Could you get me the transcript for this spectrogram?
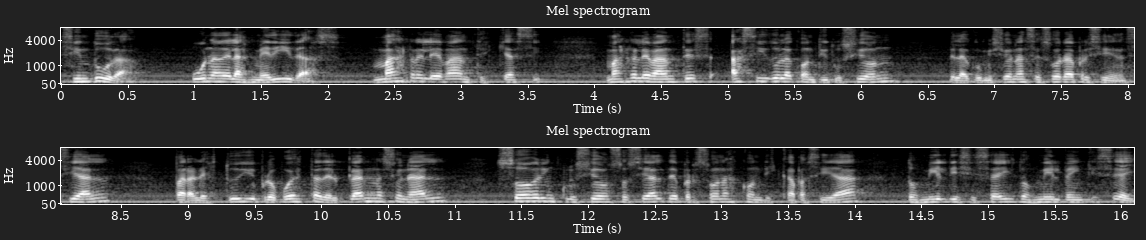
Sin duda, una de las medidas más relevantes, que ha, más relevantes ha sido la constitución de la Comisión Asesora Presidencial para el estudio y propuesta del Plan Nacional sobre Inclusión Social de Personas con Discapacidad 2016-2026.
